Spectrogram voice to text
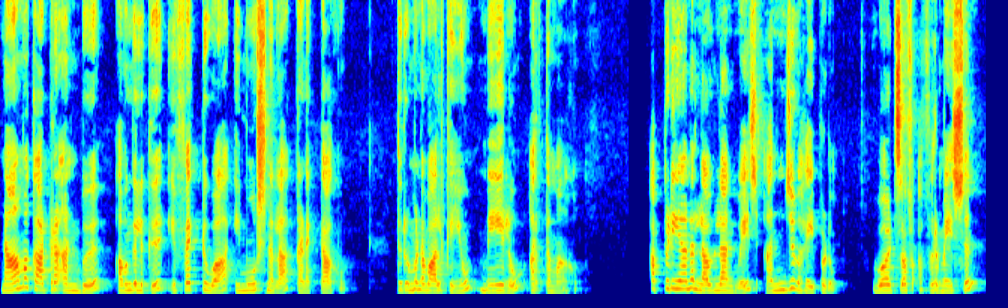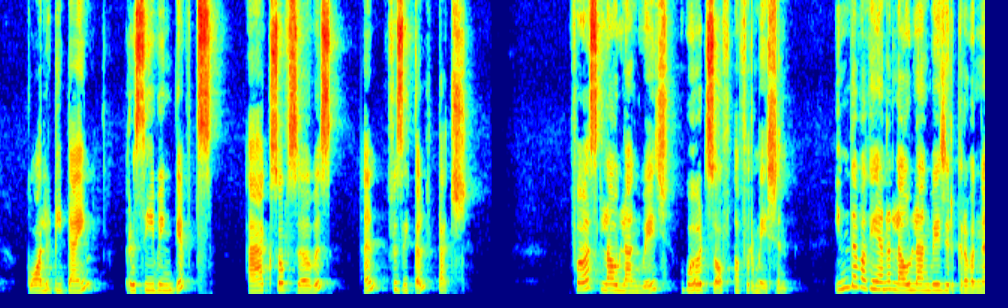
நாம் காட்டுற அன்பு அவங்களுக்கு இஃபெக்டிவாக இமோஷ்னலாக கனெக்ட் ஆகும். திருமண வாழ்க்கையும் மேலும் அர்த்தமாகும். அப்படியான லவ் லாங்குவேஜ் அஞ்சு வகைப்படும். Words of affirmation quality time receiving gifts acts of service and physical touch first love language words of affirmation இந்த வகையான லவ் லாங்குவேஜ் இருக்கிறவங்க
